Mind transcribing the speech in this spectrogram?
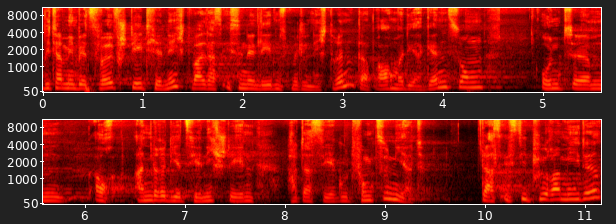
Vitamin B12 steht hier nicht, weil das ist in den Lebensmitteln nicht drin. Da brauchen wir die Ergänzung. Und ähm, auch andere, die jetzt hier nicht stehen, hat das sehr gut funktioniert. Das ist die Pyramide.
